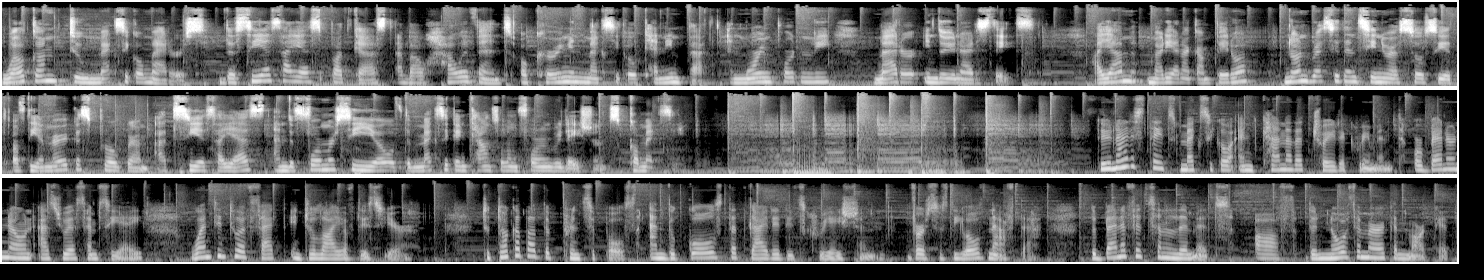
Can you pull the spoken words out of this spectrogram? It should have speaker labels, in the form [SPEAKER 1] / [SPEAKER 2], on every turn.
[SPEAKER 1] Welcome to Mexico Matters, the CSIS podcast about how events occurring in Mexico can impact and, more importantly, matter in the United States. I am Mariana Campero, non resident senior associate of the Americas program at CSIS and the former CEO of the Mexican Council on Foreign Relations, COMEXI. The United States, Mexico, and Canada Trade Agreement, or better known as USMCA, went into effect in July of this year. To talk about the principles and the goals that guided its creation versus the old NAFTA, the benefits and limits of the North American market,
